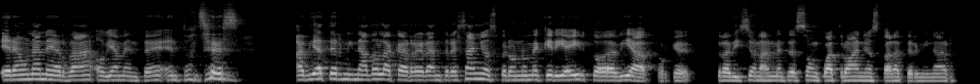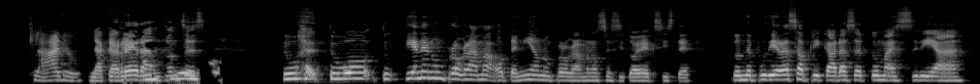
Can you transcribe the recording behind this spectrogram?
era una nerda, obviamente, entonces había terminado la carrera en tres años, pero no me quería ir todavía porque tradicionalmente son cuatro años para terminar claro, la carrera. Entonces, tú, tuvo, tú, tienen un programa o tenían un programa, no sé si todavía existe, donde pudieras aplicar a hacer tu maestría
